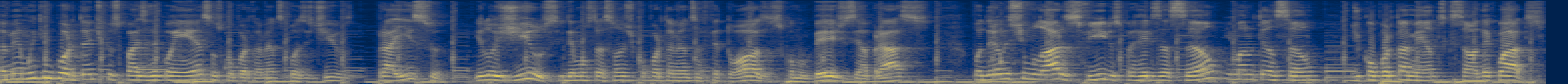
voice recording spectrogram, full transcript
Também é muito importante que os pais reconheçam os comportamentos positivos. Para isso, elogios e demonstrações de comportamentos afetuosos, como beijos e abraços, poderão estimular os filhos para a realização e manutenção de comportamentos que são adequados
